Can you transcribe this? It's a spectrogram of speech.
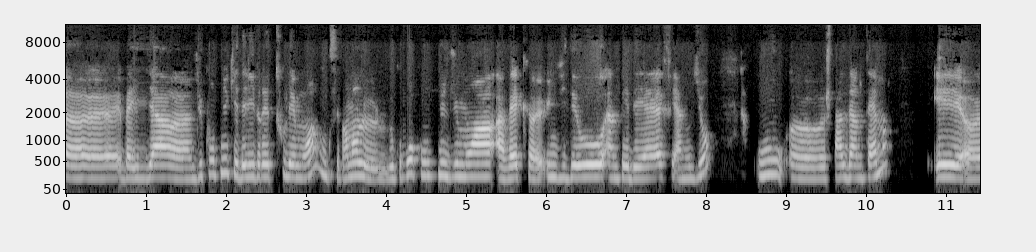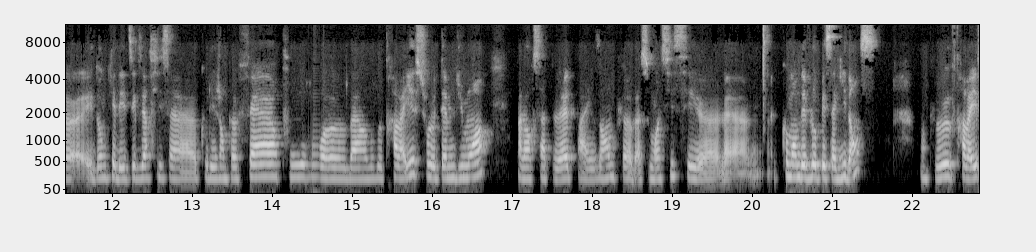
euh, ben, il y a euh, du contenu qui est délivré tous les mois. Donc, c'est vraiment le, le, gros contenu du mois avec euh, une vidéo, un PDF et un audio où euh, je parle d'un thème. Et, euh, et, donc, il y a des exercices que les gens peuvent faire pour ben, travailler sur le thème du mois. Alors, ça peut être, par exemple, ben, ce mois-ci, c'est comment développer sa guidance. On peut travailler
